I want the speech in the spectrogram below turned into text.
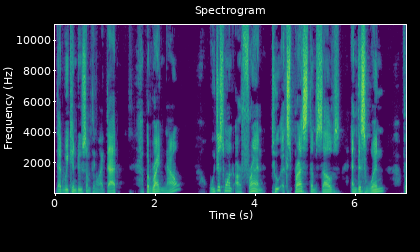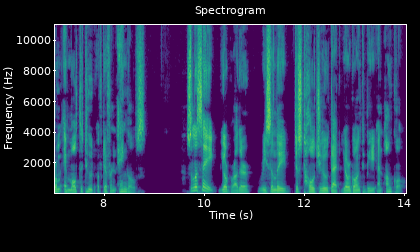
that we can do something like that. But right now, we just want our friend to express themselves and this win from a multitude of different angles. So let's say your brother recently just told you that you're going to be an uncle,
